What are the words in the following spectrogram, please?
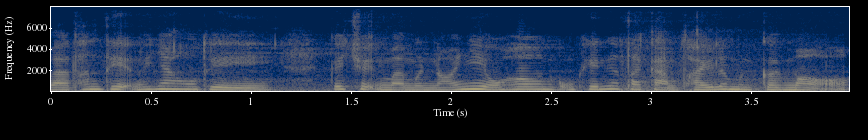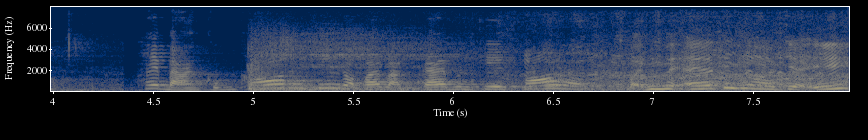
và thân thiện với nhau thì cái chuyện mà mình nói nhiều hơn cũng khiến người ta cảm thấy là mình cởi mở. Thấy bạn cũng khó đó chứ đâu phải bạn trai bên kia khó đâu. Vậy mới ế tới giờ chị.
